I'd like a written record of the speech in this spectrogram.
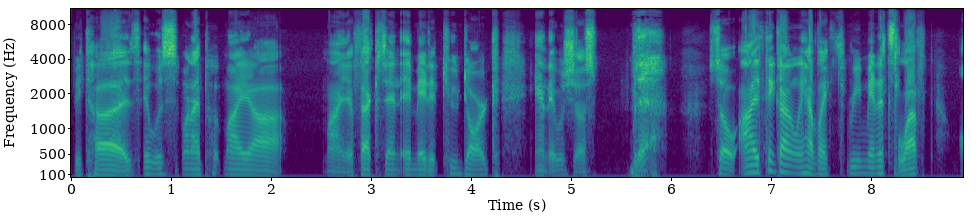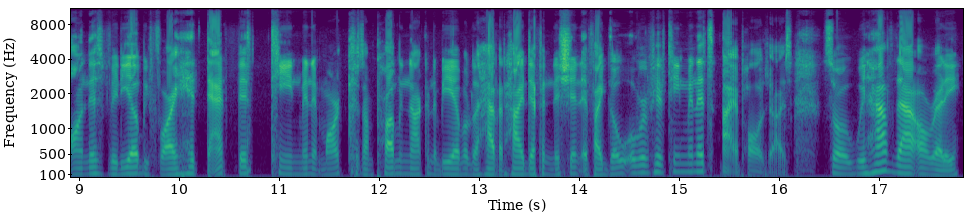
because it was when I put my uh my effects in it made it too dark and it was just bleh. So I think I only have like 3 minutes left on this video before I hit that 15 minute mark because I'm probably not going to be able to have it high definition. If I go over 15 minutes, I apologize. So we have that already.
